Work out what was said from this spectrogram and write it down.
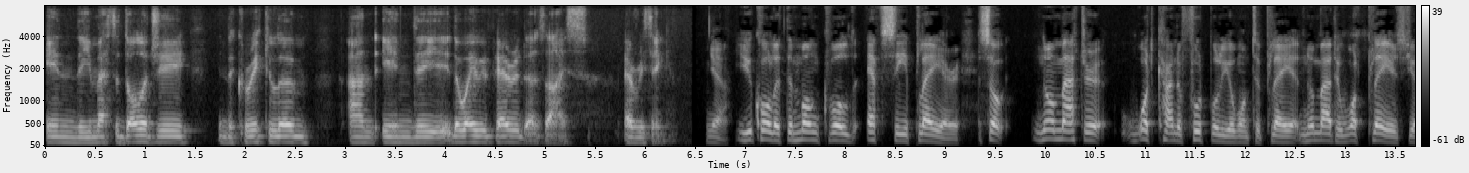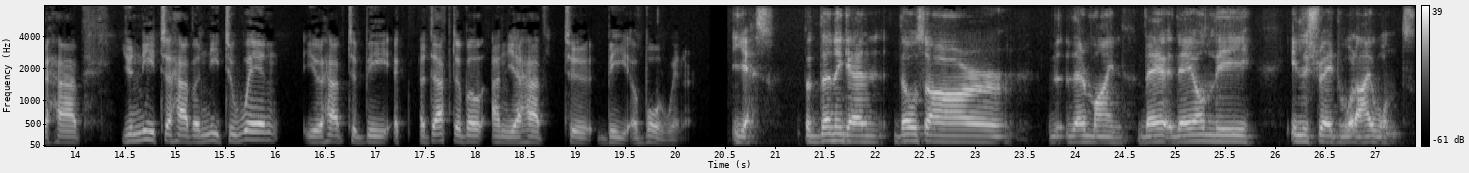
in the methodology, in the curriculum, and in the, the way we periodize everything. Yeah, you call it the Munkvold FC player. So no matter what kind of football you want to play, no matter what players you have, you need to have a need to win, you have to be adaptable, and you have to be a ball winner. Yes, but then again, those are they're mine. They they only illustrate what I want.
